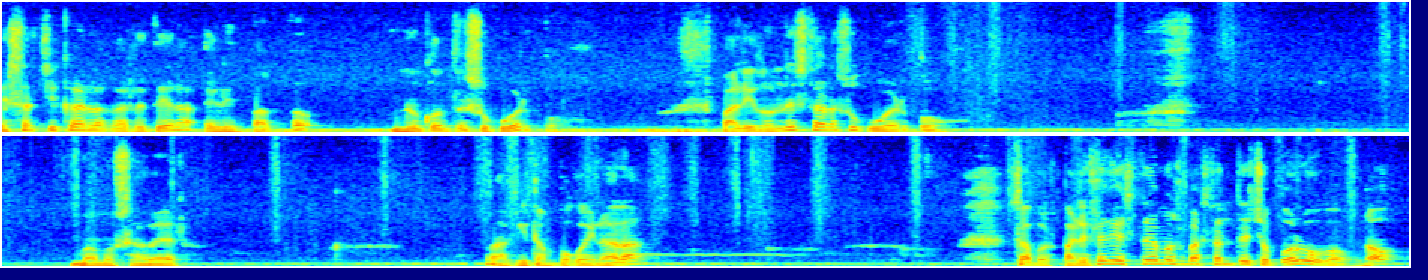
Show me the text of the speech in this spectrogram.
Esa chica en la carretera, el impacto, no encontré su cuerpo. Vale, ¿dónde estará su cuerpo? Vamos a ver. Aquí tampoco hay nada. Pues parece que estemos bastante hecho polvo, ¿no?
